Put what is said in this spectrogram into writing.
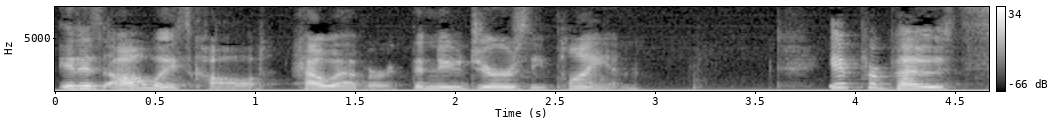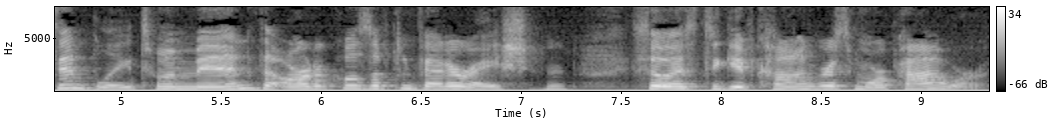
It is always called, however, the New Jersey plan. It proposed simply to amend the Articles of Confederation so as to give Congress more power.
